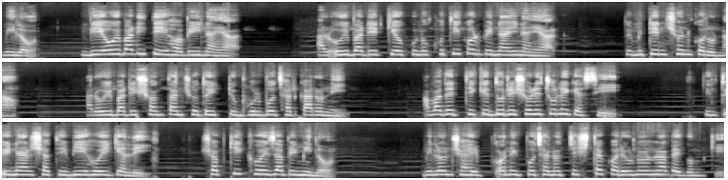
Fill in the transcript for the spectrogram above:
মিলন, বিয়ে ওই বাড়িতেই হবে ইনায়ার। আর ওই বাড়ির কেউ কোনো ক্ষতি করবে না ইনায়ার। তুমি টেনশন করো না। আর ওই বাড়ির সন্তান শুধু একটু ভুল বোঝার কারণেই আমাদের থেকে দূরে সরে চলে গেছে। কিন্তু ইনার সাথে বিয়ে হয়ে গেলেই সব ঠিক হয়ে যাবে মিলন। মিলন সাহেব অনেক বোঝানোর চেষ্টা করে অনুরা বেগমকে।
